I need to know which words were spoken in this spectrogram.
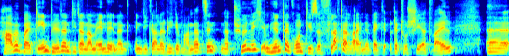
habe bei den Bildern, die dann am Ende in, der, in die Galerie gewandert sind, natürlich im Hintergrund diese Flatterleine wegretuschiert, weil äh,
